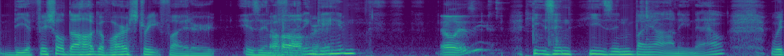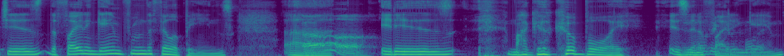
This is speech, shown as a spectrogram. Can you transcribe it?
the official dog of our street fighter is in a Oh, fighting Brick. game Oh, is he? he's in he's in bayani now which is the fighting game from the philippines uh, oh, it is my good good boy is in a fighting game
